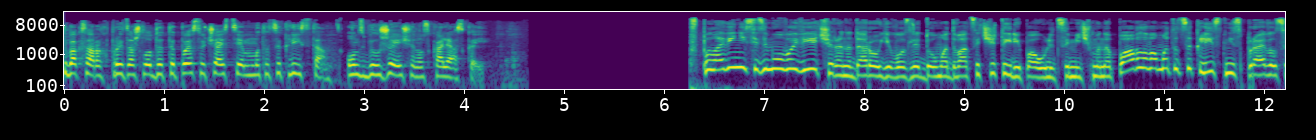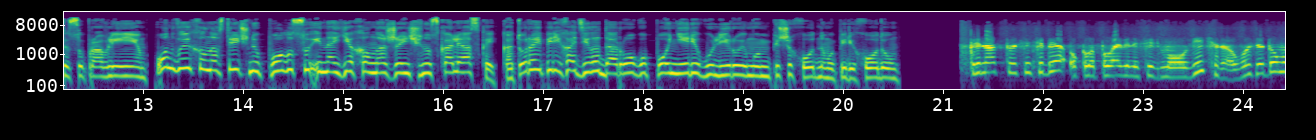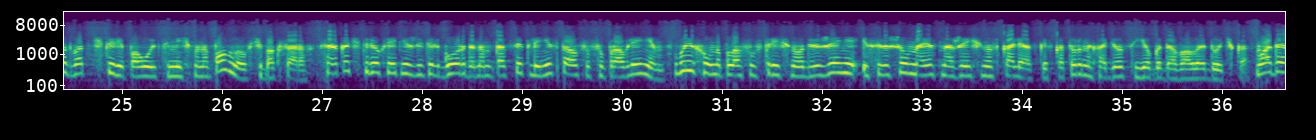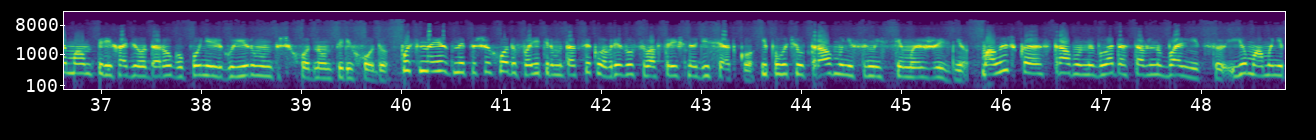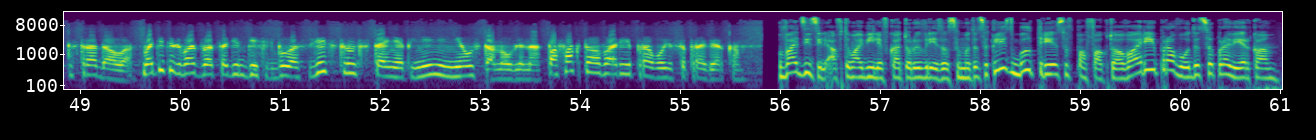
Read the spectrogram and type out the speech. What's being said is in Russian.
Чебоксарах произошло ДТП с участием мотоциклиста. Он сбил женщину с коляской. В половине седьмого вечера на дороге возле дома 24 по улице Мичмана Павлова мотоциклист не справился с управлением. Он выехал на встречную полосу и наехал на женщину с коляской, которая переходила дорогу по нерегулируемому пешеходному переходу. 13 сентября около половины седьмого вечера возле дома 24 по улице Мичмана Павлова в Чебоксарах 44-летний житель города на мотоцикле не справился с управлением, выехал на полосу встречного движения и совершил наезд на женщину с коляской, в которой находилась ее годовалая дочка. Молодая мама переходила дорогу по нерегулируемому пешеходному переходу. После наезда на пешеходов водитель мотоцикла врезался во встречную десятку и получил травму, несовместимую с жизнью. Малышка с травмами была доставлена в больницу, ее мама не пострадала. Водитель ВАЗ-2110 был освидетельствован, состояние опьянения не установлено. По факту аварии проводится проверка. Водитель автомобиля, в который врезался мотоциклист, был трезв. По факту аварии проводится проверка.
